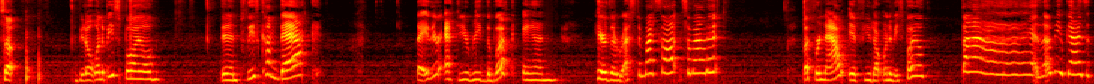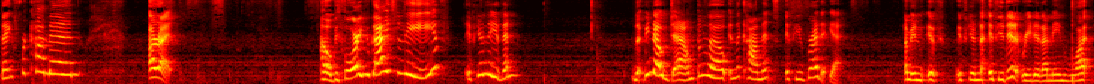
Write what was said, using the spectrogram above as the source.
So if you don't want to be spoiled, then please come back later after you read the book and hear the rest of my thoughts about it. But for now, if you don't want to be spoiled, bye. I love you guys and thanks for coming. All right. Oh, before you guys leave, if you're leaving, let me know down below in the comments if you've read it yet. I mean, if if you're if you didn't read it, I mean, what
